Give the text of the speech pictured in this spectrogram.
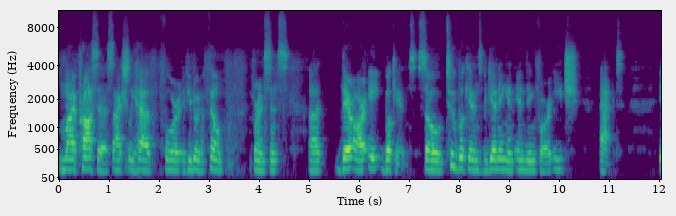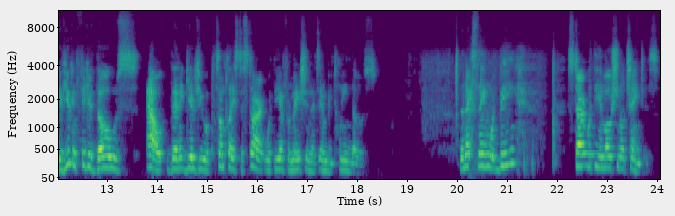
my process. I actually have for if you're doing a film for instance uh, there are eight bookends. So two bookends beginning and ending for each act. If you can figure those out then it gives you some place to start with the information that's in between those. The next thing would be start with the emotional changes.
